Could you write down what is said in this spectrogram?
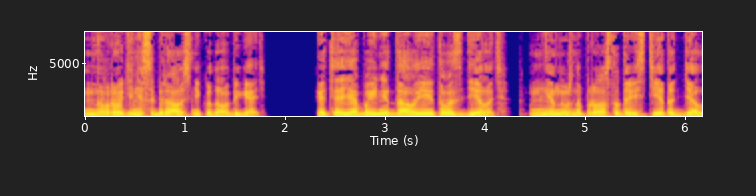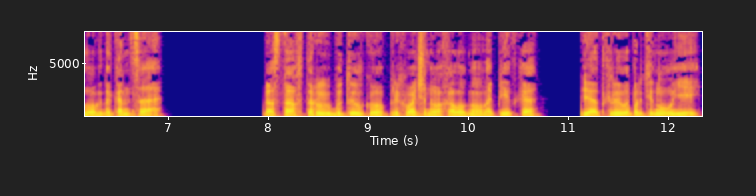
но вроде не собиралась никуда убегать. Хотя я бы и не дал ей этого сделать. Мне нужно просто довести этот диалог до конца. Достав вторую бутылку прихваченного холодного напитка, я открыл и протянул ей.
